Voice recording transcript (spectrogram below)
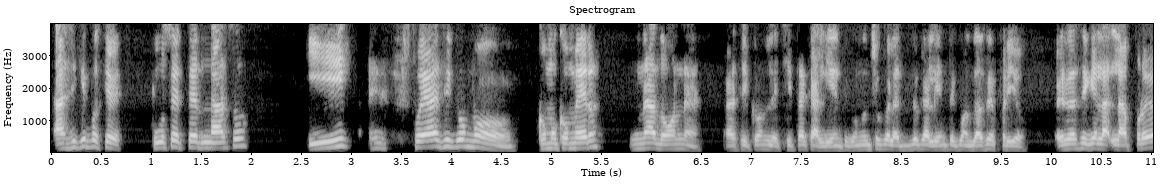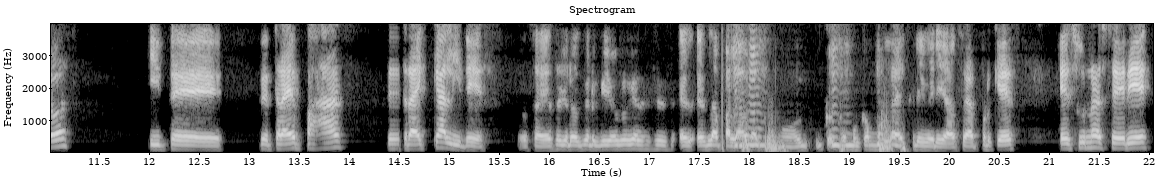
Así que pues que puse Ted Lazo y fue así como, como comer una dona, así con lechita caliente, con un chocolatito caliente cuando hace frío. Es así que la, la pruebas y te, te trae paz, te trae calidez. O sea, eso yo creo, creo que yo creo que es, es, la palabra como, como, como la describiría. O sea, porque es, es una serie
